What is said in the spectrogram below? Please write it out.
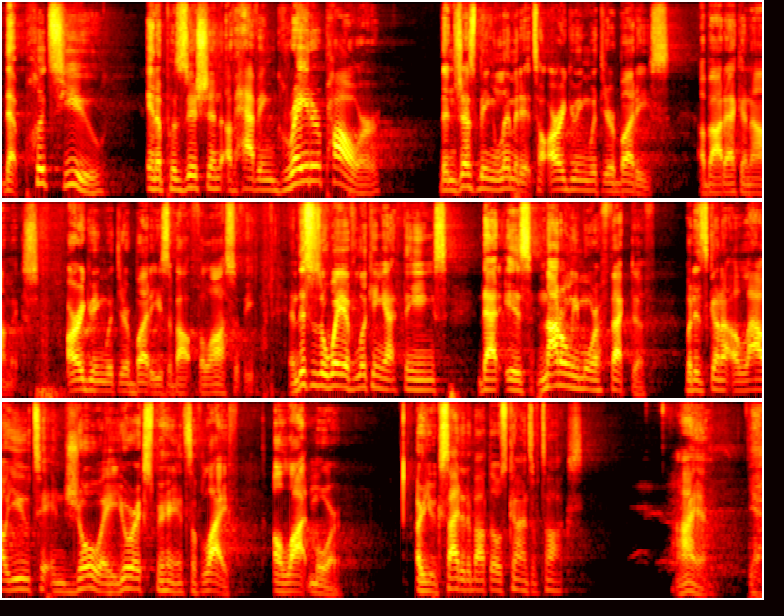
that puts you in a position of having greater power than just being limited to arguing with your buddies about economics, arguing with your buddies about philosophy. And this is a way of looking at things that is not only more effective, but it's gonna allow you to enjoy your experience of life a lot more. Are you excited about those kinds of talks? I am. Yeah.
